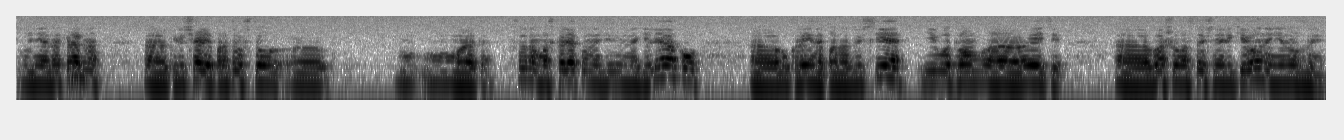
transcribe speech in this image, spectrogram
вы неоднократно э, кричали про то, что э, м- м- это, что там, москаляку на, на геляку, э, Украина по надусе, и вот вам э, эти, э, ваши восточные регионы не нужны.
